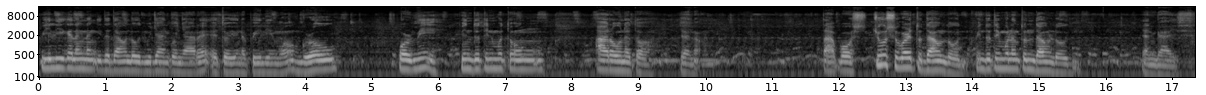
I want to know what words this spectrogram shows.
Pili ka lang ng ida-download mo dyan. Kunyari, ito yung napili mo. Grow for me. Pindutin mo tong arrow na to. Yan o. Tapos, choose where to download. Pindutin mo lang tong download. Yan guys.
